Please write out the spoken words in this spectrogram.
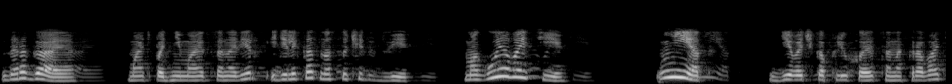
«Дорогая!» Мать поднимается наверх и деликатно стучит в дверь. «Могу я войти?» «Нет!» Девочка плюхается на кровать,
